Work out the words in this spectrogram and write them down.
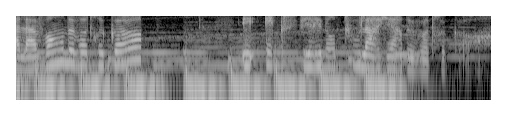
à l'avant de votre corps et expirez dans tout l'arrière de votre corps.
